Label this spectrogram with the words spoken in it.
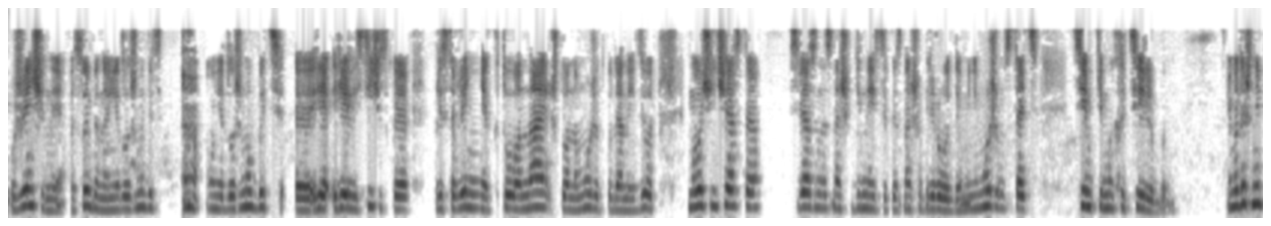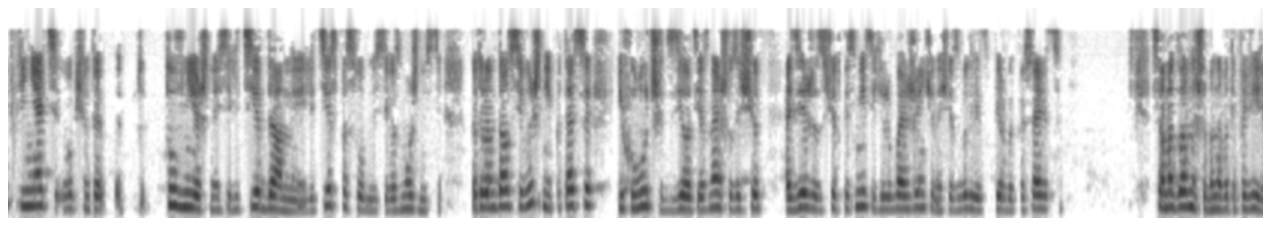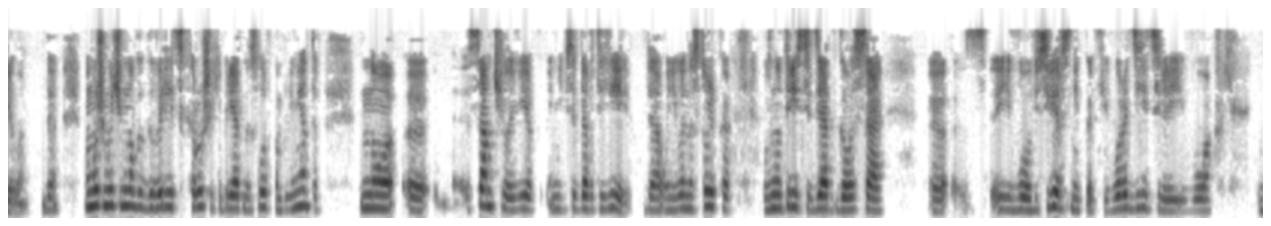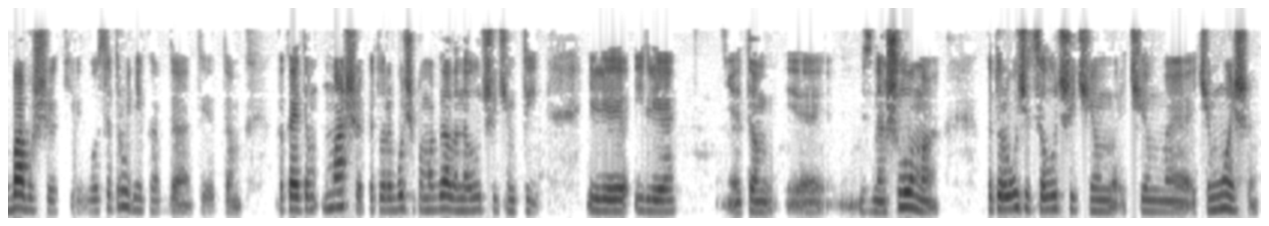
у женщины особенно у нее должны быть у нее должно быть э, ре, реалистическое представление, кто она, что она может, куда она идет. Мы очень часто связаны с нашей генетикой, с нашей природой. Мы не можем стать тем, кем мы хотели бы. И мы должны принять, в общем-то, ту внешность или те данные, или те способности, возможности, которые он дал Всевышний, и пытаться их улучшить, сделать. Я знаю, что за счет одежды, за счет косметики любая женщина сейчас выглядит первой красавицей. Самое главное, чтобы она в это поверила. Да. Мы можем очень много говорить хороших и приятных слов, комплиментов, но э, сам человек не всегда в это верит. Да. У него настолько внутри сидят голоса э, его сверстников, его родителей, его бабушек, его сотрудников, да, ты, там какая-то Маша, которая больше помогала, она лучше, чем ты. Или, или там, э, не знаю, Шлома, который учится лучше, чем, чем, э, чем Мойша.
